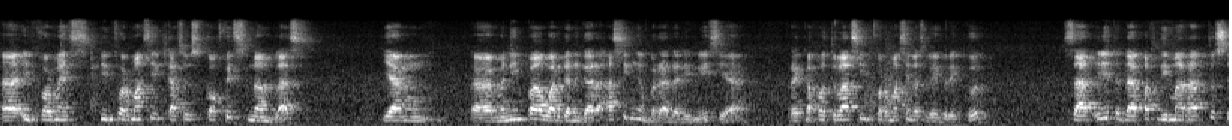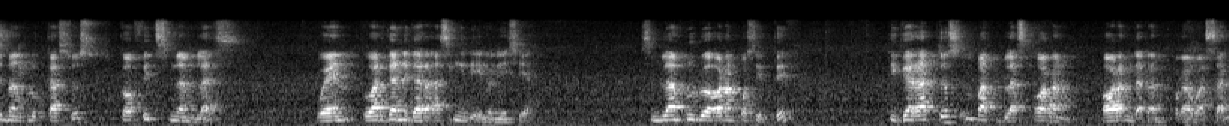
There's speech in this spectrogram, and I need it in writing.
uh, informasi, informasi kasus COVID-19 yang uh, menimpa warga negara asing yang berada di Indonesia, rekapitulasi informasi adalah sebagai berikut. Saat ini terdapat 590 kasus COVID-19 warga negara asing di Indonesia. 92 orang positif, 314 orang orang dalam pengawasan,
